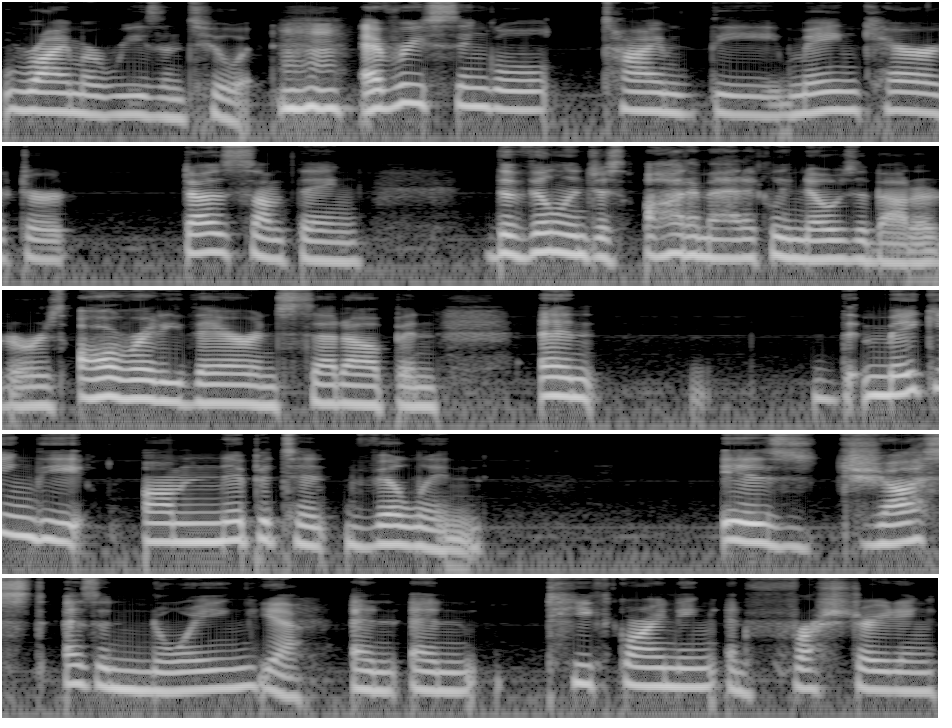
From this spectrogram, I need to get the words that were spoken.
rhyme or reason to it. Mm-hmm. Every single time the main character does something, the villain just automatically knows about it or is already there and set up and and th- making the omnipotent villain is just as annoying Yeah. and and teeth grinding and frustrating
